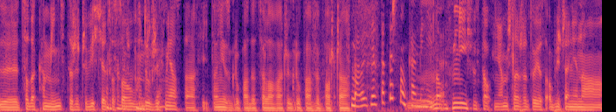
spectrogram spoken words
y, co do kamienic, to rzeczywiście to są w dużych miastach i to nie jest grupa docelowa czy grupa wyborcza. W małych miastach też są kamienice. No, w mniejszym stopniu. Ja myślę, że tu jest obliczenie na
